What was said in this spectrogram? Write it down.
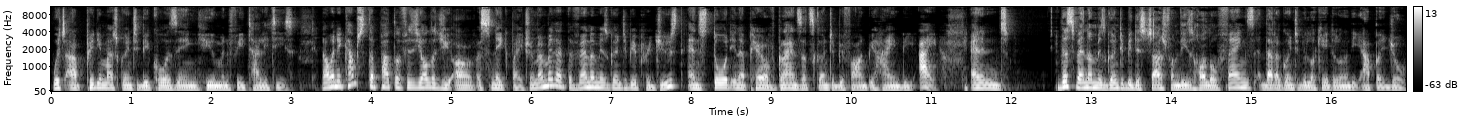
which are pretty much going to be causing human fatalities. Now, when it comes to the pathophysiology of a snake bite, remember that the venom is going to be produced and stored in a pair of glands that's going to be found behind the eye. And this venom is going to be discharged from these hollow fangs that are going to be located on the upper jaw.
